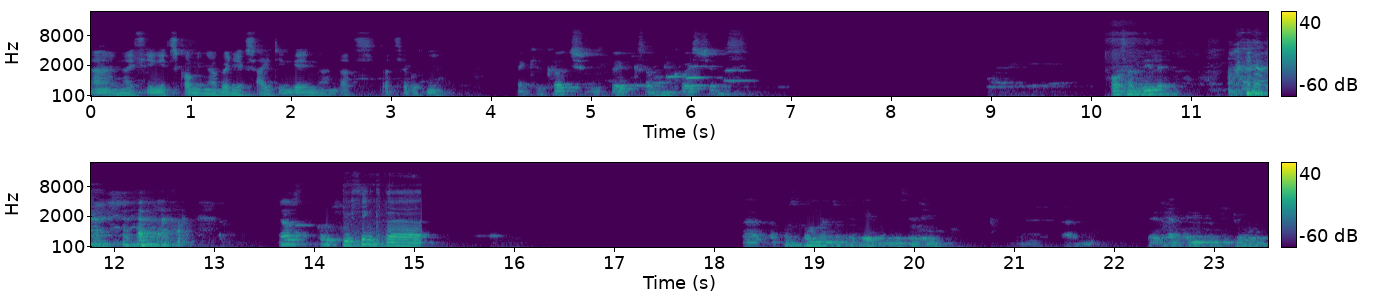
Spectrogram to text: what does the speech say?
and I think it's coming a very exciting game, and that's that's a good news. Thank you, coach. We'll take some questions. Sandile. Okay. Just, coach, you think the uh, the postponement of the game on yesterday it have anything to do with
